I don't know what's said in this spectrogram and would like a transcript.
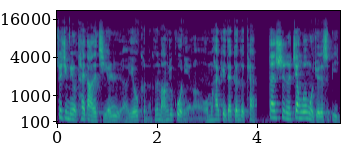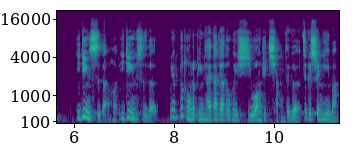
最近没有太大的节日啊，也有可能，可能马上就过年了，我们还可以再跟着看。但是呢，降温我觉得是必。一定是的哈，一定是的，因为不同的平台，大家都会希望去抢这个这个生意嘛。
